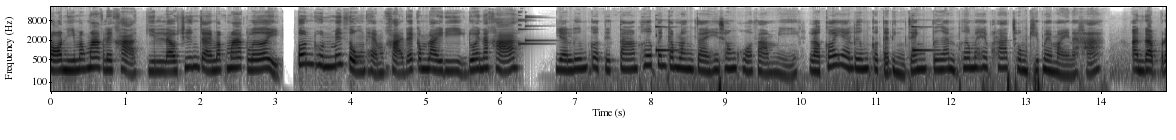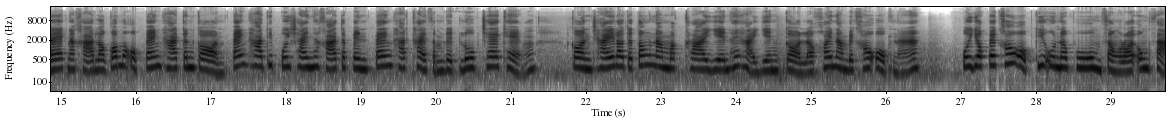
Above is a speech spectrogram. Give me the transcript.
ร้อนนี้มากๆเลยค่ะ กินแล้วชื่นใจมากๆเลย ต้นทุนไม่สูงแถมขายได้กำไรดีอีกด้วยนะคะ อย่าลืมกดติดตามเพื่อเป็นกำลังใจให้ช่องครัวสามหมี แล้วก็อย่าลืมกดกระดิ่งแจ้งเตือนเพื่อไม่ให้พลาดชมคลิปใหม่ ๆ นะคะ อันดับแรกนะคะ เราก็มาอบแป้งทาร์ตกันก่อน แป้งทาร์ตที่ปุ้ยใช้นะคะ จะเป็นแป้งทาร์ตไข่สำเร็จรูปแช่แข็ง ก่อนใช้เราจะต้องนำมาคลายเย็นให้หายเย็นก่อน แล้วค่อยนำไปเข้าอบนะ ปุยยกไปเข้าอบที่อุณหภูมิ 200 องศา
